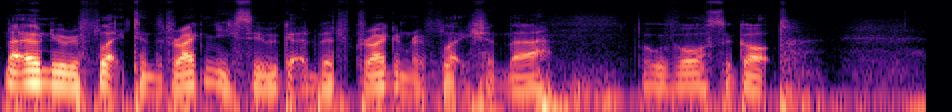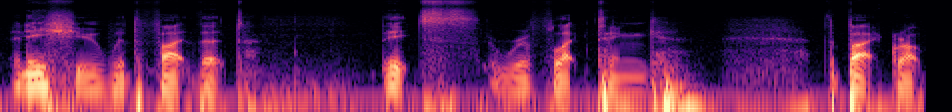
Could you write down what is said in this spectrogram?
not only reflecting the dragon, you see we've got a bit of dragon reflection there, but we've also got an issue with the fact that it's reflecting the backdrop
